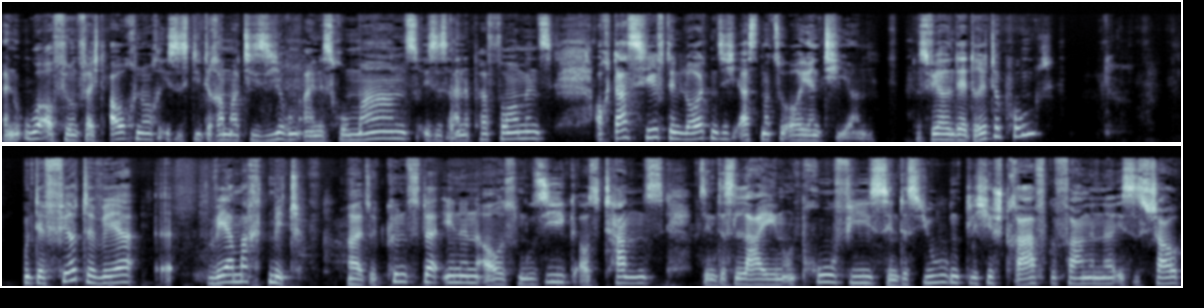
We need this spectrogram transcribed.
eine Uraufführung vielleicht auch noch? Ist es die Dramatisierung eines Romans? Ist es eine Performance? Auch das hilft den Leuten, sich erstmal zu orientieren. Das wäre der dritte Punkt. Und der vierte wäre, äh, wer macht mit? Also KünstlerInnen aus Musik, aus Tanz, sind es Laien und Profis, sind es Jugendliche, Strafgefangene, ist es Schau,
